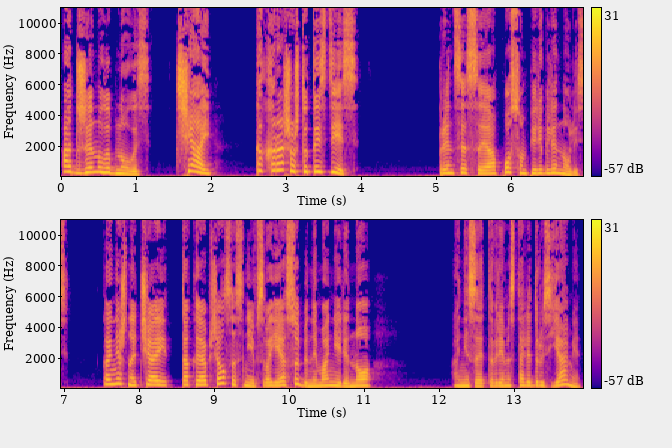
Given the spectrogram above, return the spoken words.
а Джен улыбнулась. «Чай! Как хорошо, что ты здесь!» Принцесса и опоссум переглянулись. Конечно, Чай так и общался с ней в своей особенной манере, но... Они за это время стали друзьями,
